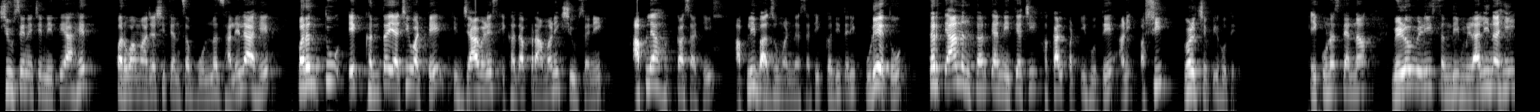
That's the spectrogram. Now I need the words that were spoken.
शिवसेनेचे नेते आहेत. परवा माझ्याशी त्यांचं बोलणं झालेलं आहे. परंतु एक खंत याची वाटते की ज्या वेळेस एखादा प्रामाणिक शिवसैनिक आपल्या हक्कासाठी आपली बाजू मांडण्यासाठी कधीतरी पुढे येतो तर त्यानंतर त्या नेत्याची हकालपट्टी होते आणि अशी गळचेपी होते. एकूणच त्यांना वेळोवेळी संधी मिळाली नाही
